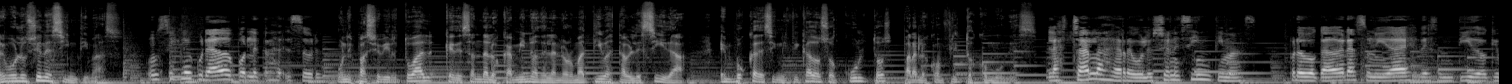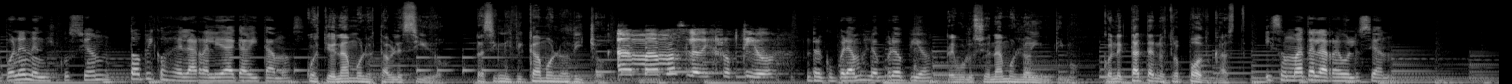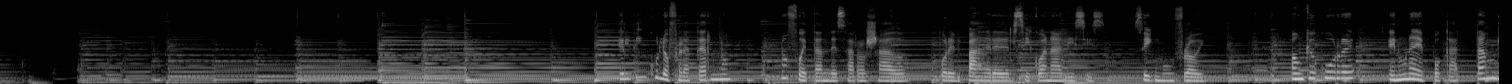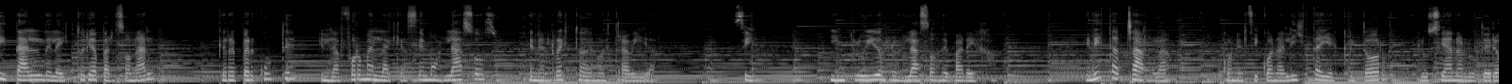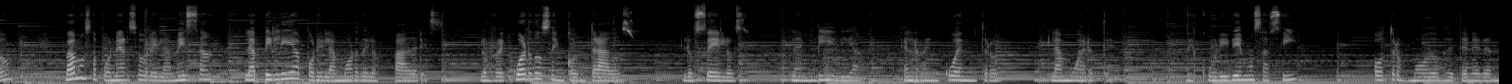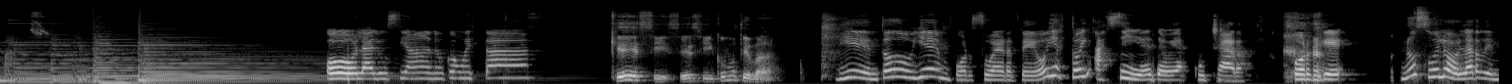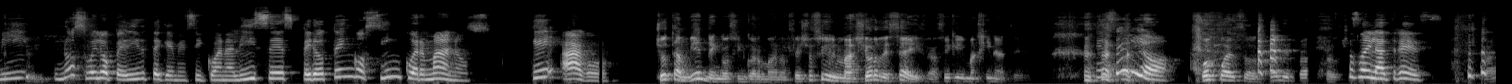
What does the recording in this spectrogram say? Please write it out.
Revoluciones íntimas. Un ciclo curado por Letras del Sur. Un espacio virtual que desanda los caminos de la normativa establecida en busca de significados ocultos para los conflictos comunes. Las charlas de revoluciones íntimas, provocadoras unidades de sentido que ponen en discusión tópicos de la realidad que habitamos. Cuestionamos lo establecido, resignificamos lo dicho. Amamos lo disruptivo. Recuperamos lo propio. Revolucionamos lo íntimo. Conectate a nuestro podcast y sumate a la revolución. Vínculo fraterno no fue tan desarrollado por el padre del psicoanálisis, Sigmund Freud, aunque ocurre en una época tan vital de la historia personal que repercute en la forma en la que hacemos lazos en el resto de nuestra vida. Sí, incluidos los lazos de pareja. En esta charla, con el psicoanalista y escritor Luciano Lutero, vamos a poner sobre la mesa la pelea por el amor de los padres, los recuerdos encontrados, los celos, la envidia, el reencuentro, la muerte. Descubriremos así otros modos de tener hermanos. Hola Luciano, ¿cómo estás? ¿Qué decís, Ceci? ¿Cómo te va? Bien, todo bien, por suerte. Hoy estoy así, ¿eh? te voy a escuchar, porque no suelo hablar de mí, no suelo pedirte que me psicoanalices, pero tengo cinco hermanos. ¿Qué hago? Yo también tengo cinco hermanos. ¿eh? Yo soy el mayor de seis, así que imagínate. ¿En serio? ¿Vos cuál sos? Yo soy la tres. Ah.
